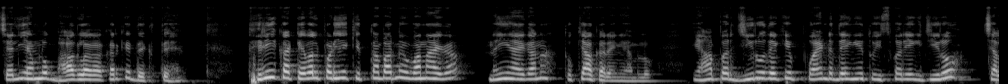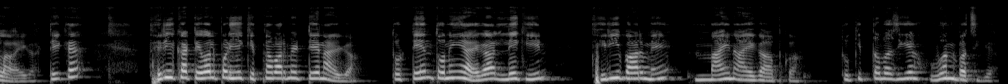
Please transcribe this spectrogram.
चलिए हम लोग भाग लगा करके देखते हैं। थ्री का टेबल पढ़िए, कितना बार में वन आएगा? नहीं आएगा ना? तो क्या करेंगे हम लोग? यहाँ पर ज़ीरो देखिए पॉइंट देंगे तो इस पर एक ज़ीरो चला आएगा, ठीक है? थ्री का टेबल पढ़िए, कितना बार में टेन आएगा? तो टेन तो नहीं आएगा, लेकिन थ्री बार में नाइन आएगा आपका। तो कितना बच गया? वन बच गया।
